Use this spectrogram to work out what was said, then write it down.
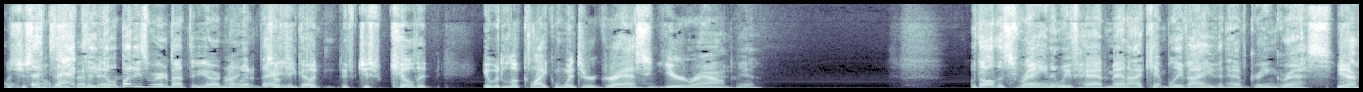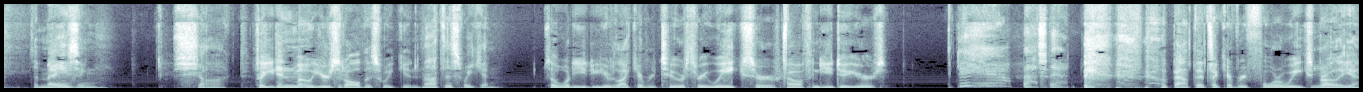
Let's just not worry about exactly. Nobody's worried about their yard in Right. the winter. There so you if you go. put if just killed it, it would look like winter grass Mm-hmm. year round. yeah. With all this rain that we've had, man, I can't believe I even have green grass. Yeah. It's amazing. Shocked. So you didn't mow yours at all this weekend. Not this weekend. So what do you do? You're like every two or three weeks, or how often do you do yours? Yeah, about that. about that. It's like every four weeks, probably. Yeah.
